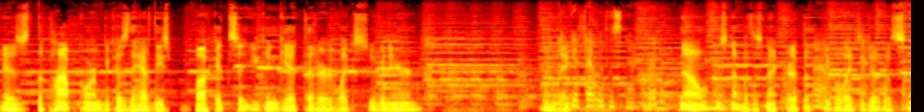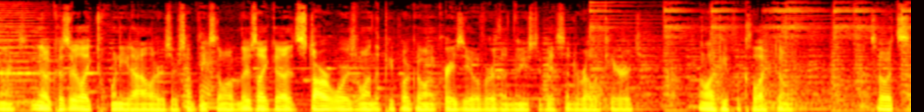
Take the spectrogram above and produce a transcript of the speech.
is the popcorn because they have these buckets that you can get that are like souvenirs. And you they get that with a snack credit? no, it's not with a snack credit, but Oh, people like to do it with snacks. No, because they're like twenty dollars or something. Okay. Some of them. There's like a Star Wars one that people are going crazy over. Then there used to be a Cinderella carriage. A lot of people collect them. So it's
